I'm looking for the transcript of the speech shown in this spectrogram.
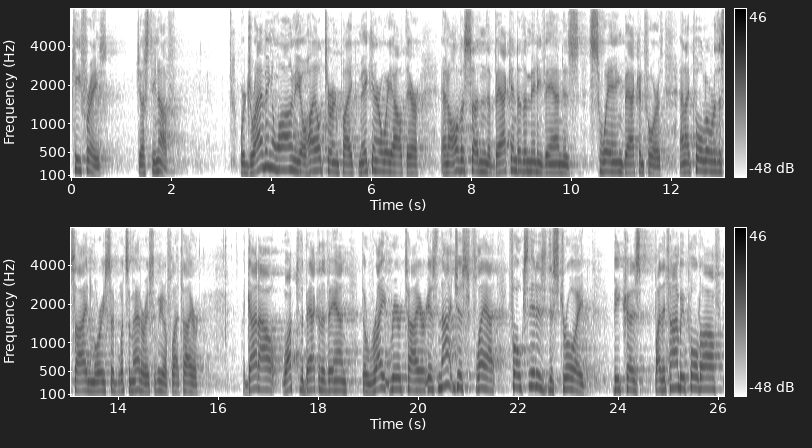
Key phrase just enough. We're driving along the Ohio Turnpike, making our way out there, and all of a sudden the back end of the minivan is swaying back and forth. And I pulled over to the side, and Lori said, What's the matter? I said, We got a flat tire. I got out, walked to the back of the van. The right rear tire is not just flat, folks, it is destroyed because by the time we pulled off,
